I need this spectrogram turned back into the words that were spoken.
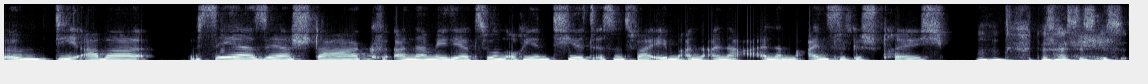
ähm, die aber sehr, sehr stark an der Mediation orientiert ist, und zwar eben an einer, einem Einzelgespräch. Mhm. Das heißt, es ist,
